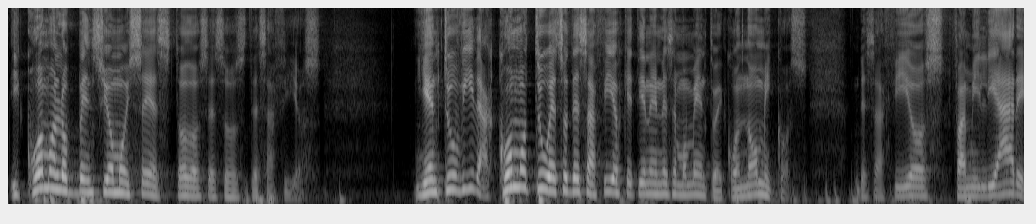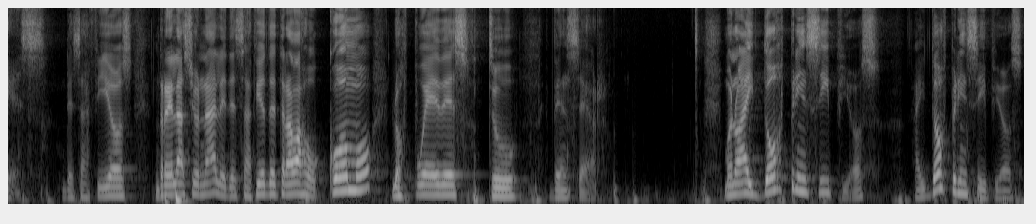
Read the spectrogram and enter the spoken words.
¿Y cómo los venció Moisés todos esos desafíos? Y en tu vida, ¿cómo tú esos desafíos que tienes en ese momento, económicos, desafíos familiares, desafíos relacionales, desafíos de trabajo, cómo los puedes tú vencer? Bueno, hay dos principios, hay dos principios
